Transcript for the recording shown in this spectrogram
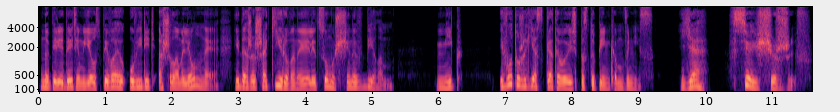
но перед этим я успеваю увидеть ошеломленное и даже шокированное лицо мужчины в белом. Миг, и вот уже я скатываюсь по ступенькам вниз. Я все еще жив.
